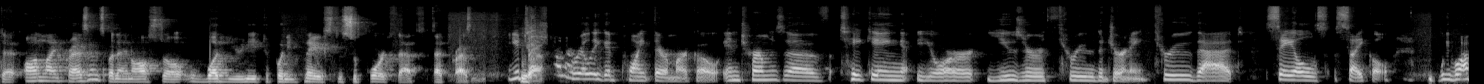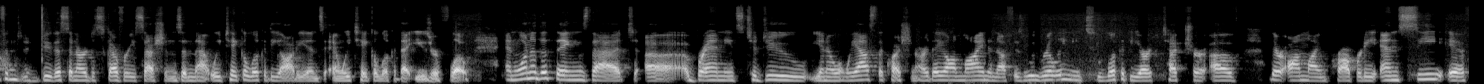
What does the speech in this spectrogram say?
the online presence, but then also what do you need to put in place to support that that presence. You touched yeah. on a really good point there, Marco, in terms of taking your user through the journey, through that sales cycle. We often do this in our discovery sessions, in that we take a look at the audience and we take a look at that user flow. And one of the things that uh, a brand needs to do, you know, when we ask the question, are they online enough, is we really need to look at the architecture of their online property and see if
